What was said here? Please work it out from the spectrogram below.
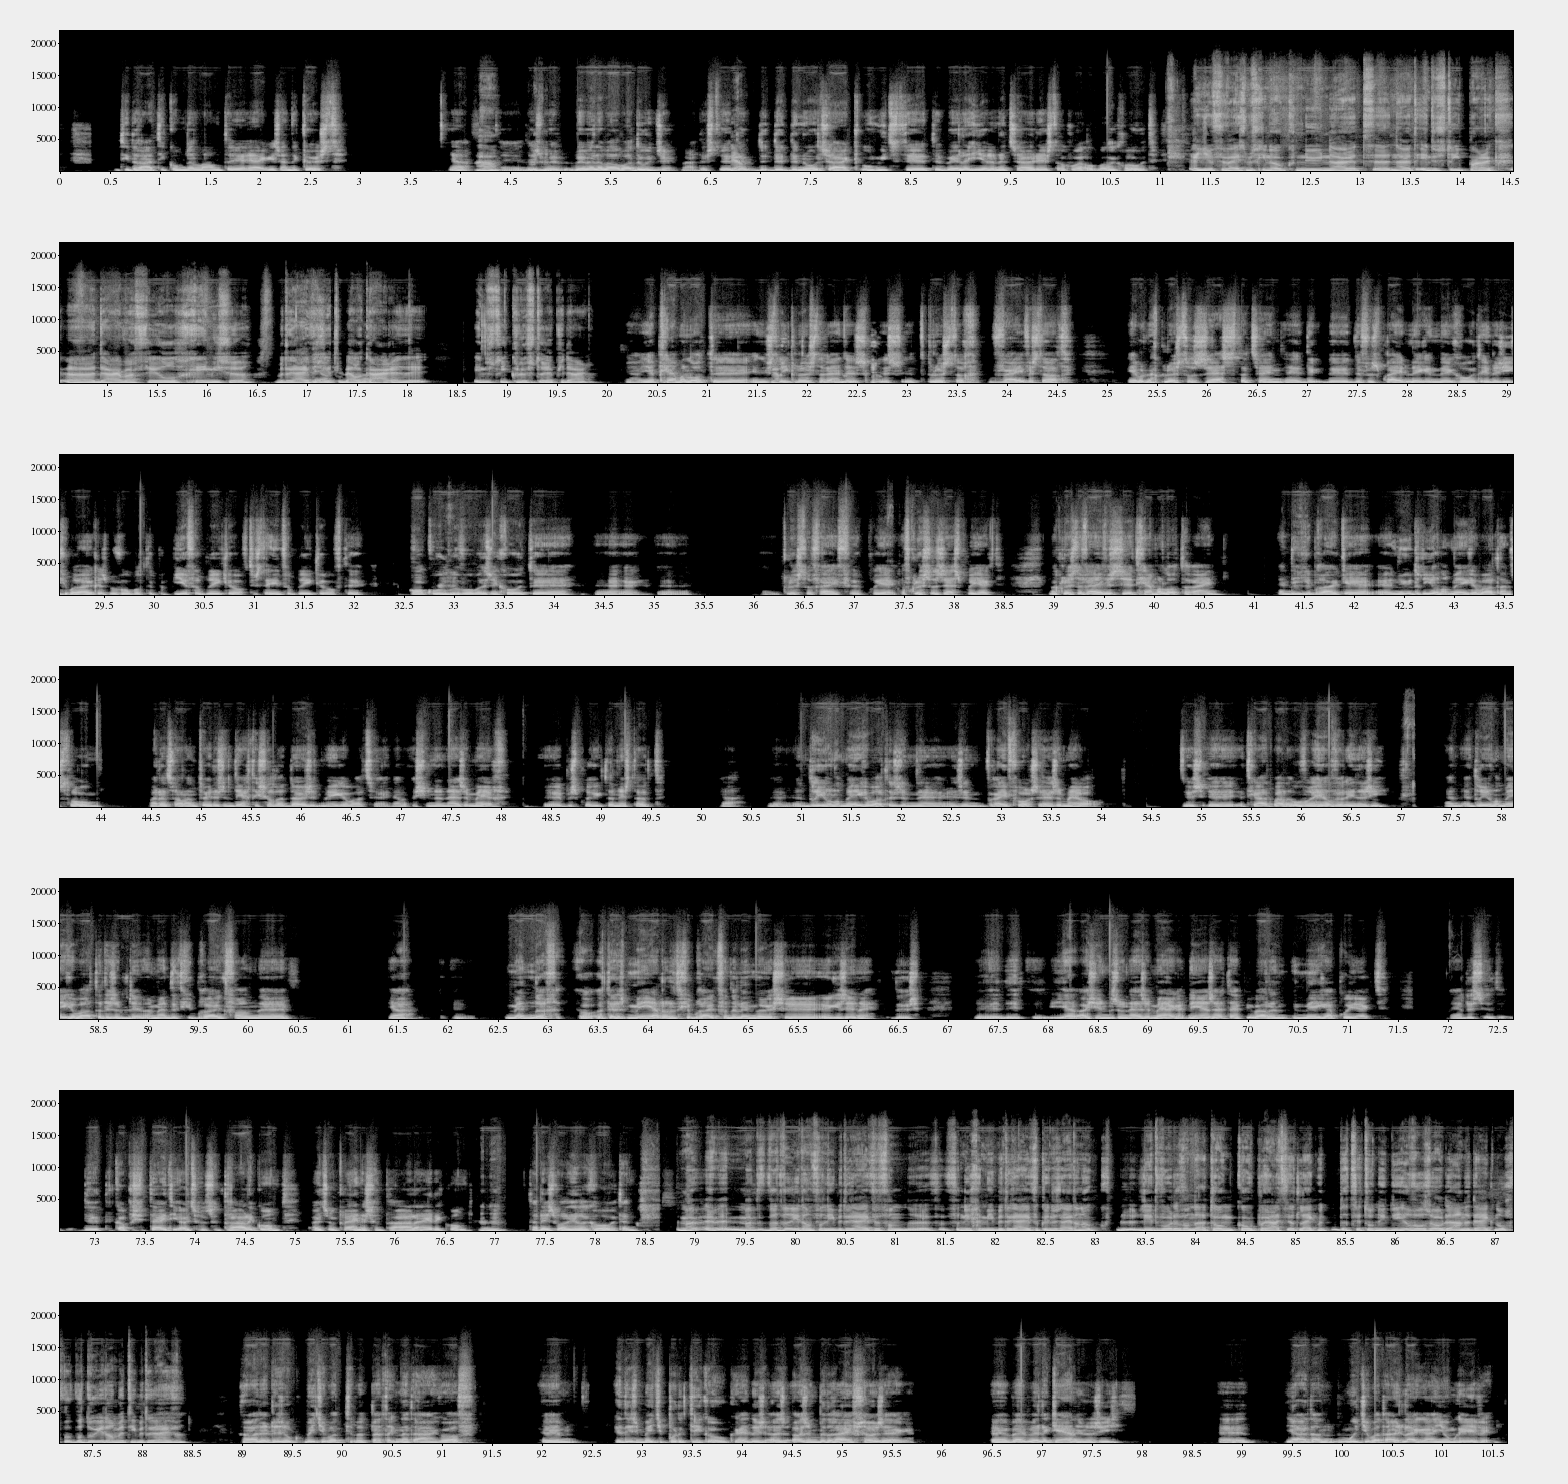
die draad die komt naar land eh, ergens aan de kust. Ja, ah, eh, dus mhm. we, we, willen wel wat doen, zeg maar. Dus de, de, de, de, noodzaak om iets te, te willen hier in het zuiden is toch wel, wel groot. En je verwijst misschien ook nu naar het, eh, naar het industriepark daar, waar veel chemische bedrijven zitten bij elkaar. Hè? De industriecluster heb je daar. Ja, je hebt Gemmelot uh, industriecluster, hè? Dus, dus het cluster 5 is dat. Je hebt ook nog cluster 6, dat zijn eh, de, de, de verspreid liggende grote energiegebruikers, bijvoorbeeld de papierfabrieken of de steenfabrieken of de Rockwool mhm. bijvoorbeeld is een groot uh, uh, cluster 5 project, of cluster 6 project. Maar cluster 5 is het Gemmelot-terrein. En die mhm. gebruiken nu 300 megawatt aan stroom. Maar dat zal in 2030 zal dat 1000 megawatt zijn. Nou, als je een SMR bespreekt, dan is dat ja, 300 megawatt is een, is een vrij forse SMR al. Dus uh, het gaat wel over heel veel energie. En, en 300 megawatt, dat is op mhm. dit moment het gebruik van, uh, ja, minder, oh, dat is meer dan het gebruik van de Limburgse uh, gezinnen. Dus ja, als je zo'n SMR gaat neerzetten, heb je wel een, een megaproject. Ja, dus de, de, capaciteit die uit zo'n centrale komt, uit zo'n kleine centrale eigenlijk komt, mm dat is wel heel groot. En, maar, eh, maar wat wil je dan van die bedrijven, van, eh, van die chemiebedrijven? Kunnen zij dan ook lid worden van de atoomcoöperatie? Dat lijkt me, dat zit toch niet heel veel zoden aan de dijk nog? Wat, doe je dan met die bedrijven? Nou, dat is ook een beetje wat, wat Patrick net aangaf. Um, het is een beetje politiek ook. Hè? Dus als, als een bedrijf zou zeggen, uh, wij willen kernenergie, uh, ja, dan moet je wat uitleggen aan je omgeving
